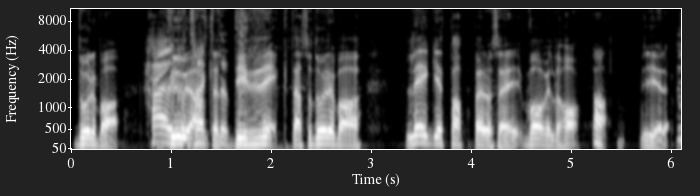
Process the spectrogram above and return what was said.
Då är det bara, Här är du är anställd direkt. Alltså då är det bara, lägg ett papper och säg, vad vill du ha? Ja. Vi ger det.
